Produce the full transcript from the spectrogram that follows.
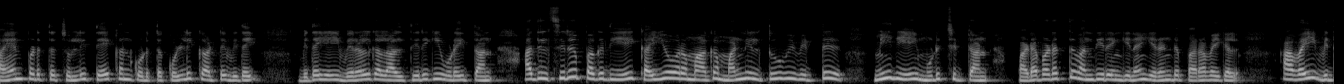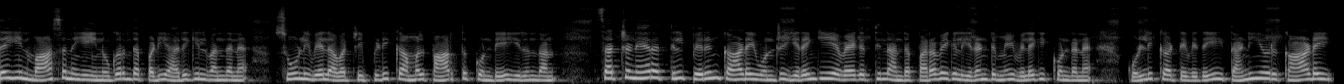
பயன்படுத்த சொல்லி தேக்கன் கொடுத்த கொள்ளிக்காட்டு விதை. விதையை விரல்களால் திருகி உடைத்தான். அதில் சிறு பகுதியை கையோரமாக மண்ணில் தூவிவிட்டு மீதியை முடிச்சிட்டான். படபடத்து வந்திறங்கின இரண்டு பறவைகள். அவை விதையின் வாசனையை நுகர்ந்தபடி அருகில் வந்தன. சூழிவேல் அவற்றை பிடிக்காமல் பார்த்து கொண்டே இருந்தான். சற்று நேரத்தில் பெருங்காடை ஒன்று இறங்கிய வேகத்தில் அந்த பறவைகள் இரண்டுமே விலகி கொண்டன. கொல்லிக்காட்டு விதையை தனியொரு காடை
